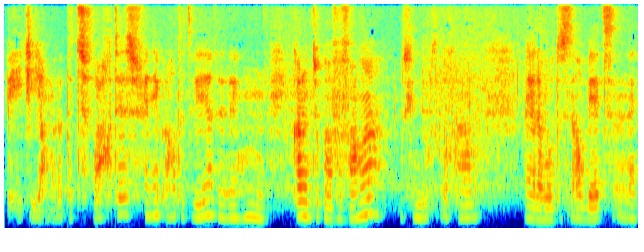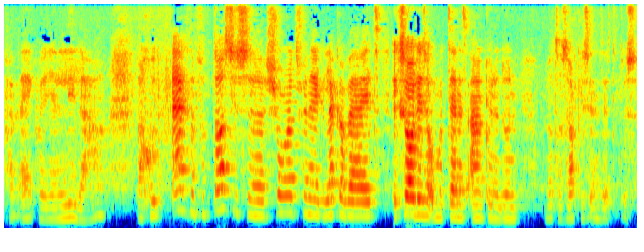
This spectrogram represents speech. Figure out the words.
Beetje jammer dat het zwart is. Vind ik altijd weer. Denk ik, hmm, ik kan hem natuurlijk wel vervangen. Misschien doe ik het nog wel. Maar ja, dan wordt het snel wit. En dan denk ik van, ik wil je een lila. Maar goed, echt een fantastische short vind ik. Lekker wijd. Ik zou deze ook met tennis aan kunnen doen. Omdat er zakjes in zitten. Dus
